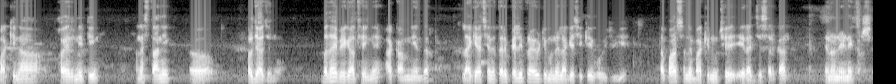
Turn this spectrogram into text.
બાકીના ફાયરની ટીમ અને સ્થાનિક પ્રજાજનો બધાય ભેગા થઈને આ કામની અંદર લાગ્યા છે અને અત્યારે પહેલી પ્રાયોરિટી મને લાગે છે કે હોવી જોઈએ. તપાસ અને બાકીનું છે એ રાજ્ય સરકાર એનો નિર્ણય કરશે.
